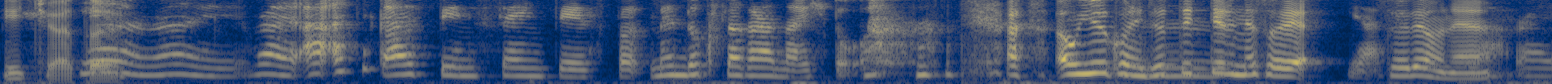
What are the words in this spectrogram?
each other、Yeah, right, right. I, I think I've been saying this, but めんどくさがらない人。ああゆうこにずっと言ってるねそれ。Yes. それだよね。Yeah, right.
